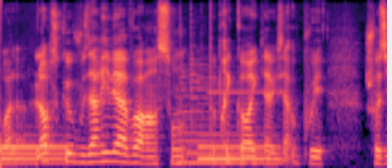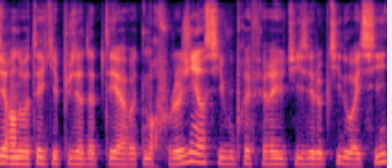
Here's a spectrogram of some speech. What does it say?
Voilà. Lorsque vous arrivez à avoir un son à peu près correct avec ça, vous pouvez choisir un doigté qui est plus adapté à votre morphologie. Hein. Si vous préférez utiliser le petit doigt ici,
